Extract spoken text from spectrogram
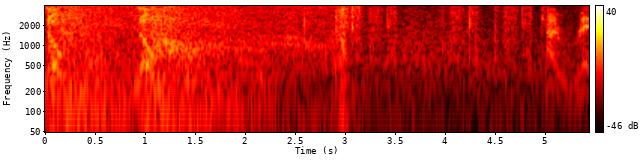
Nope. Nope. Me.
